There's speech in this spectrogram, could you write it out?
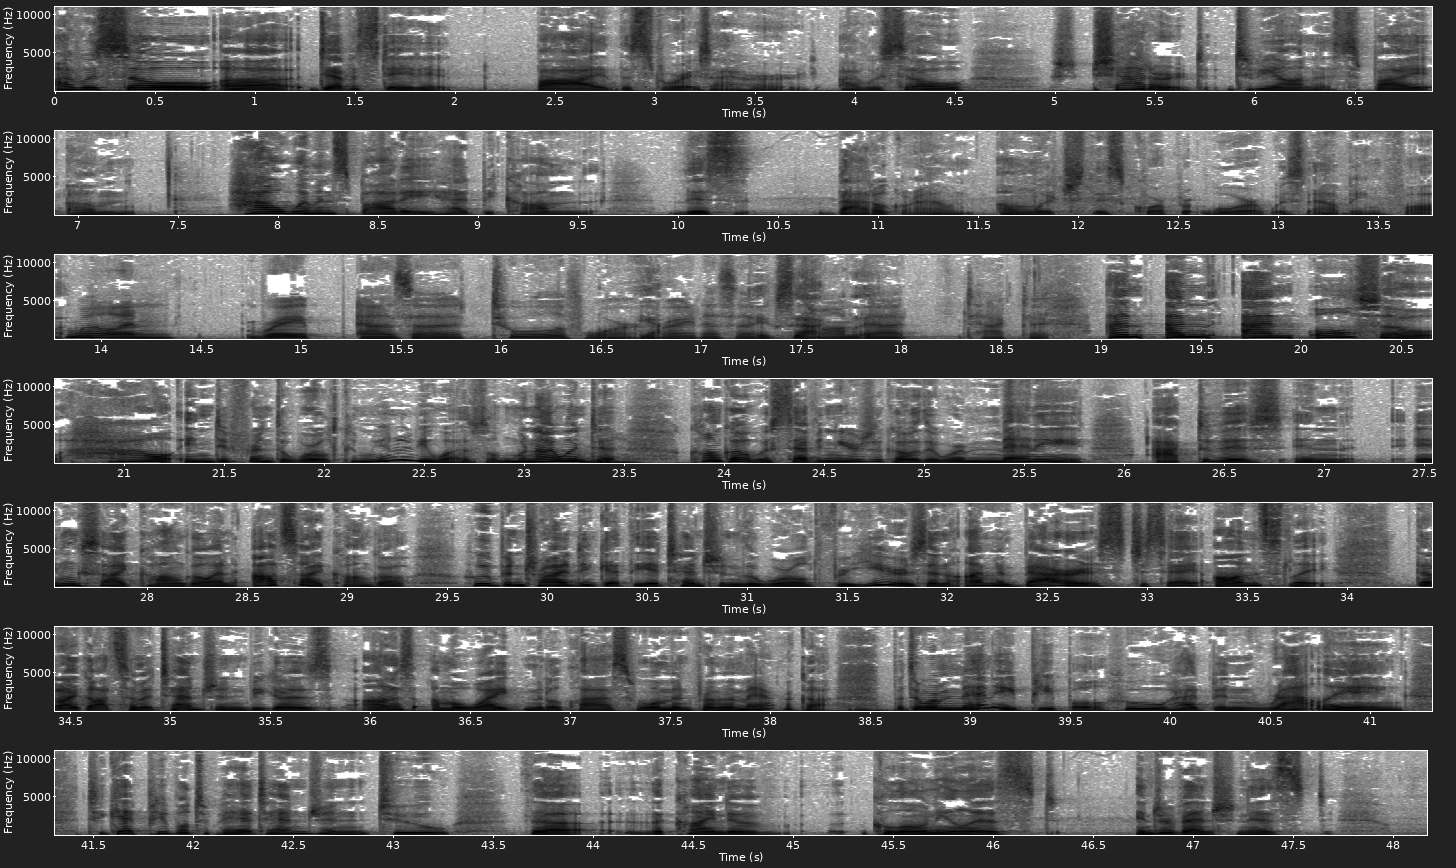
I was so uh, devastated by the stories I heard. I was so sh- shattered, to be honest, by um, how women's body had become this battleground on which this corporate war was now being fought. Well, and rape as a tool of war, yeah, right? As a exactly. combat tactic. And and and also how indifferent the world community was. When I went to Congo, it was seven years ago. There were many activists in inside Congo and outside Congo who had been trying to get the attention of the world for years. And I'm embarrassed to say, honestly, that I got some attention because, honest, I'm a white middle class woman from America. Mm. But there were many people who had been rallying to get people to pay attention to the the kind of colonialist, interventionist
